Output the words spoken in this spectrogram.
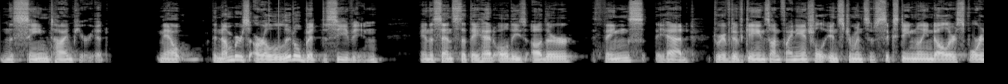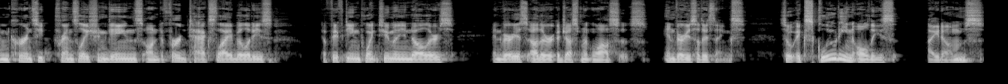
in the same time period. Now, the numbers are a little bit deceiving in the sense that they had all these other things. They had derivative gains on financial instruments of $16 million, foreign currency translation gains on deferred tax liabilities of $15.2 million, and various other adjustment losses and various other things. So, excluding all these items,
